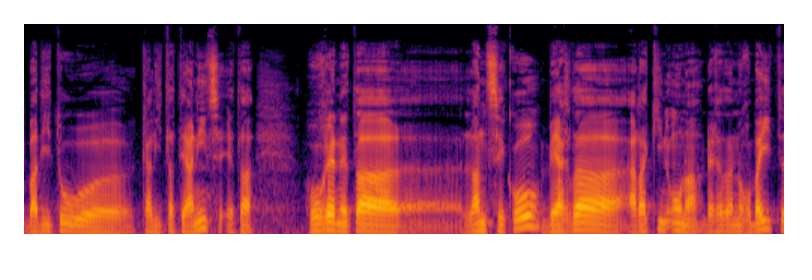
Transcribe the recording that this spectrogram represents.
baditu uh, kalitate anitz eta horren eta lantzeko behar da harakin ona, behar da norbait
